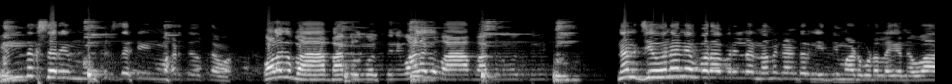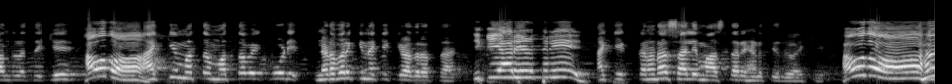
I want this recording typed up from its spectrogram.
ಹಿಂದಕ್ ಸರಿ ಮುಂದಕ್ ಸರಿ ಹಿಂಗ್ ಮಾಡ್ತಿರ್ತಾವ. ಒಳಗ ಬಾ ಬಾಕಲ್ ಮುಚ್ತೀನಿ ಒಳಗ ಬಾ ಬಾಕಲ್ ಮುಚ್ತೀನಿ. ನನ್ ಜೀವನನೇ ಬರಾಬರಿಲ್ಲ ನನ್ ಗಂಡರ ನಿದ್ದೆ ಮಾಡ್ಬಿಡಲ್ಲ ಏನವ್ವ ಅಂದಳತ್ತಕಿ. ಹೌದು. ಅಕ್ಕಿ ಮತ್ತ ಮತ್ತವ ಕೂಡಿ ನಡಬರ್ಕಿನ ಅಕ್ಕಿ ಕೇಳದ್ರತ್ತ. ಈಕಿ ಯಾರು ಹೇಳ್ತೀರಿ? ಅಕ್ಕಿ ಕನ್ನಡ ಶಾಲೆ ಮಾಸ್ತರ್ ಹೆಣ್ತಿದ್ಳು ಅಕ್ಕಿ ಹೌದು. ಹ.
